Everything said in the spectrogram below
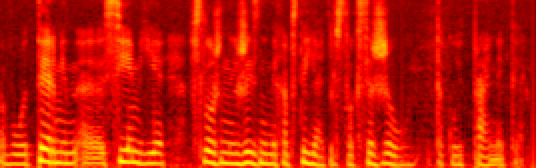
вот, термин э, семьи в сложных жизненных обстоятельствах, СЖО, такой правильный термин.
